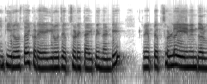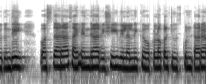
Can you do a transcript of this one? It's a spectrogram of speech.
ఇంక ఈరోజుతో ఇక్కడ ఈరోజు ఎపిసోడ్ అయితే అయిపోయిందండి. రేపు ఎపిసోడ్లో ఏమేమి జరుగుతుంది? వస్తారా? శైలేంద్ర రిషి వీళ్ళని ఒకళ్ళొకరు చూసుకుంటారా?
